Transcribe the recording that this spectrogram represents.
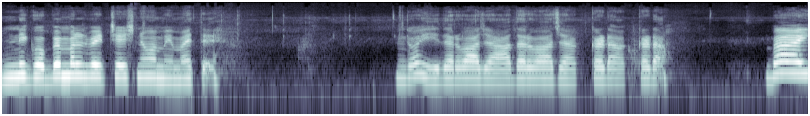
ఎన్ని గొబ్బెమ్మలు వెయిట్ చేసినామో మేమైతే. ఇంకో ఈ దర్వాజా ఆ దర్వాజా అక్కడ అక్కడ. బాయ్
